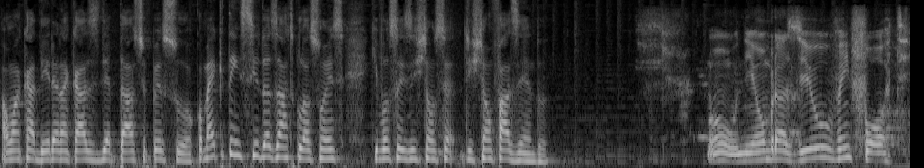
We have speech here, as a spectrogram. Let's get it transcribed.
a uma cadeira na Casa de Deputados de Pessoa. Como é que tem sido as articulações que vocês estão, estão fazendo? Bom, União Brasil vem forte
